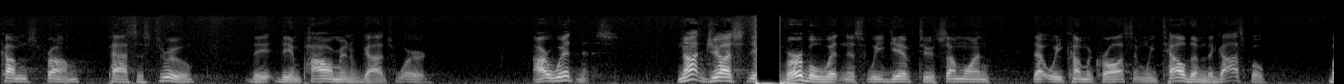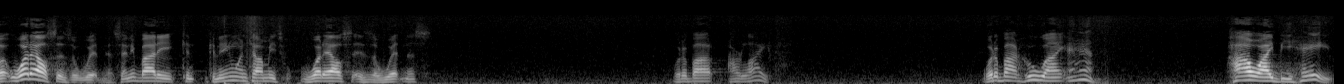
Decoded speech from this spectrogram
comes from, passes through the, the empowerment of God's Word. Our witness. Not just the verbal witness we give to someone that we come across and we tell them the gospel, but what else is a witness? Anybody, can, can anyone tell me what else is a witness? What about our life? What about who I am? How I behave?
